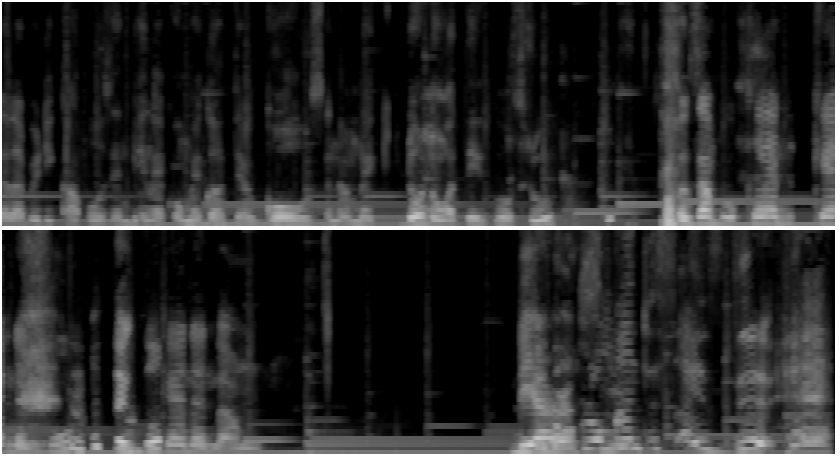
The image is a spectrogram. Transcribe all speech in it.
celebrity couples and being like, oh my god, their goals, and I'm like, you don't know what they go through. For example, Ken, Ken and who? What the go? Ken and um, DRS. people romanticize the hey,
